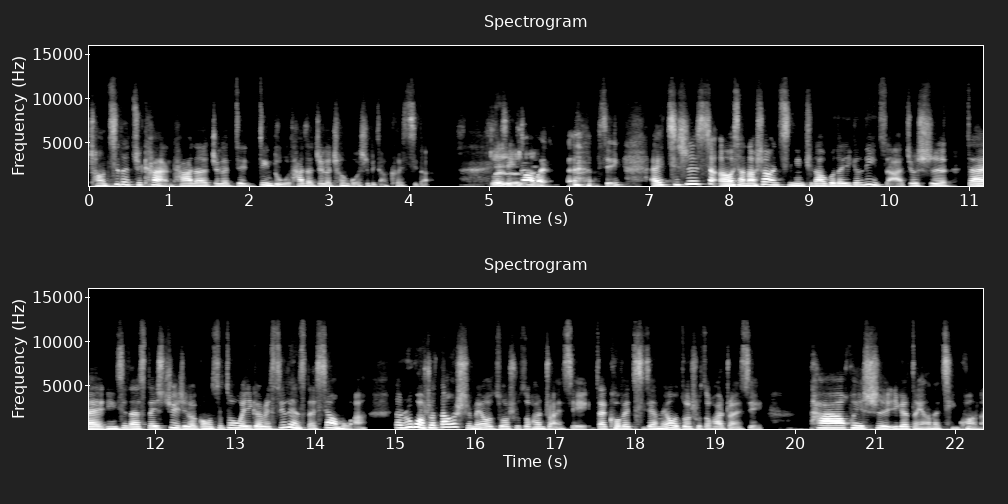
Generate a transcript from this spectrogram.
长期的去看它的这个进进度，它的这个成果是比较可惜的。行，那我们 行。哎，其实像呃，我想到上一期您提到过的一个例子啊，就是在您现在 State Street 这个公司作为一个 Resilience 的项目啊，那如果说当时没有做数字化转型，在 COVID 期间没有做数字化转型，它会是一个怎样的情况呢？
